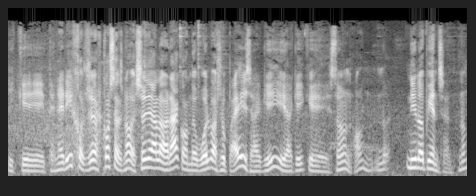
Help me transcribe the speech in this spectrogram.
Y que tener hijos, esas cosas, no, eso ya lo hará cuando vuelva a su país, aquí, aquí que eso no, ni lo piensan, ¿no?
